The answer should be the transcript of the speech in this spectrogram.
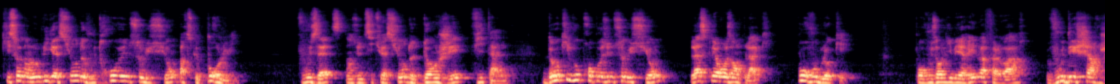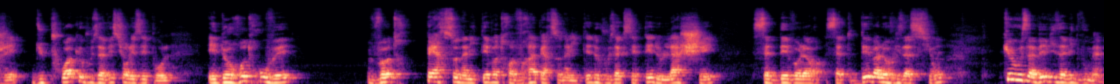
qui soit dans l'obligation de vous trouver une solution parce que pour lui, vous êtes dans une situation de danger vital. Donc il vous propose une solution, la sclérose en plaques, pour vous bloquer. Pour vous en libérer, il va falloir vous décharger du poids que vous avez sur les épaules et de retrouver votre personnalité, votre vraie personnalité, de vous accepter, de lâcher cette, dévalorisation que vous avez vis-à-vis -vis de vous-même.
